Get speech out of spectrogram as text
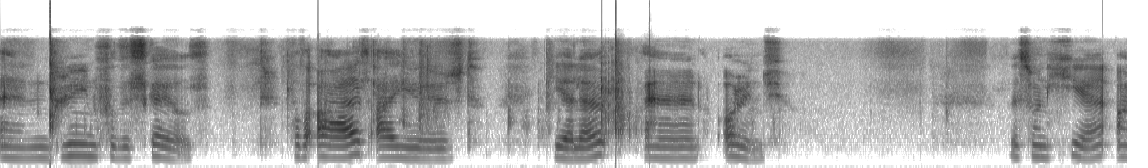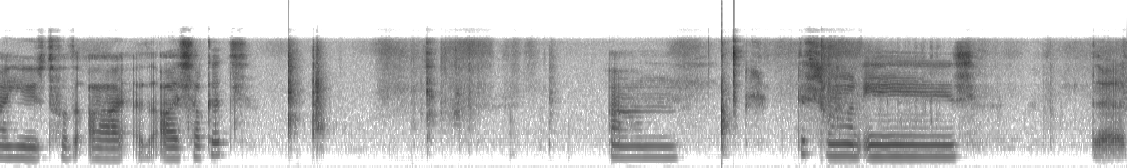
and green for the scales. For the eyes, I used yellow and orange. This one here I used for the eye the eye sockets. Um, this one is the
